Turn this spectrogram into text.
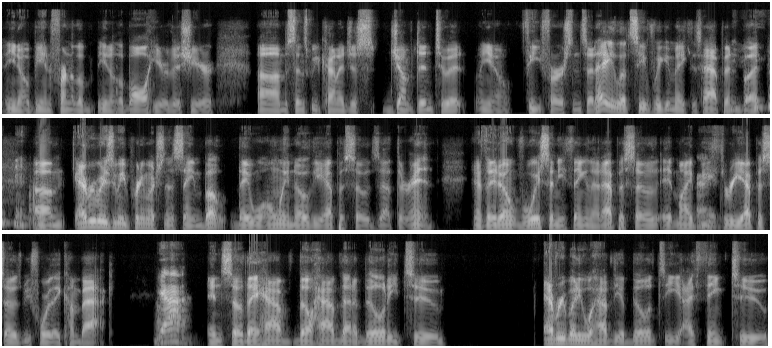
you know be in front of the you know the ball here this year. Um, since we kind of just jumped into it, you know, feet first and said, hey, let's see if we can make this happen. But um, everybody's gonna be pretty much in the same boat. They will only know the episodes that they're in, and if they don't voice anything in that episode, it might be three episodes before they come back yeah. and so they have they'll have that ability to everybody will have the ability i think to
